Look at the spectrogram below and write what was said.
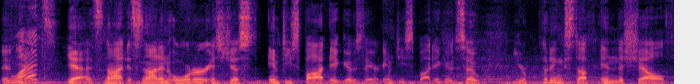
it- you know, What? yeah, it's not it's not in order. It's just empty spot. It goes there. Empty spot. It goes. So you're putting stuff in the shelf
